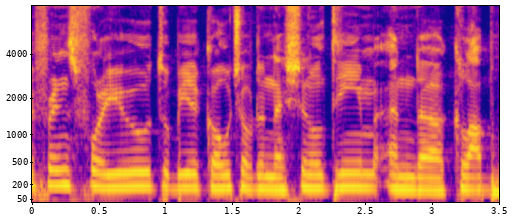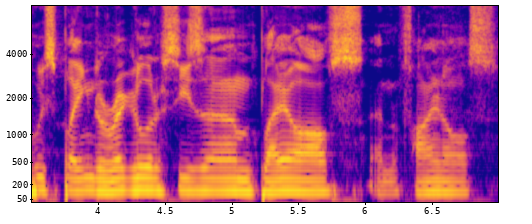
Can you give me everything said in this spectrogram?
difference for you to be a coach of the national team and a club who is playing the regular season, playoffs, and finals?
